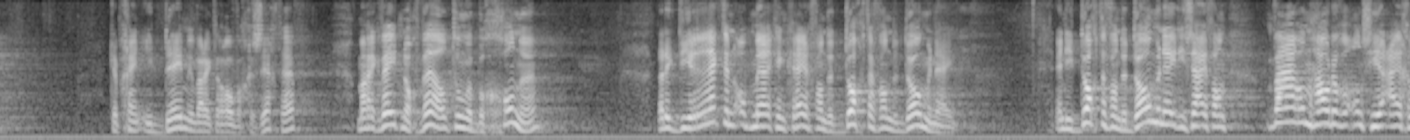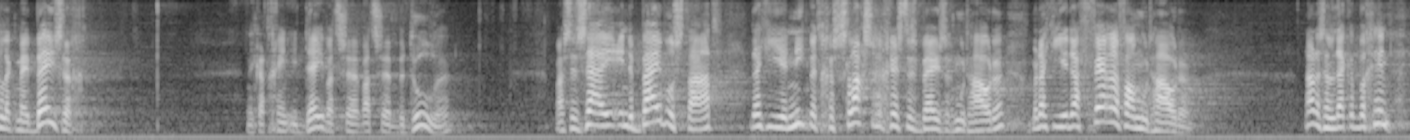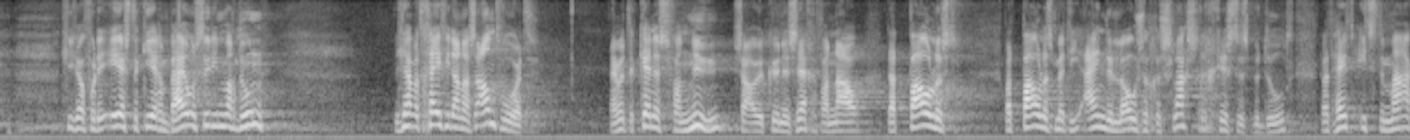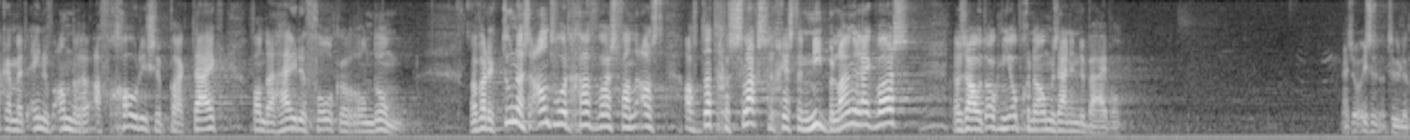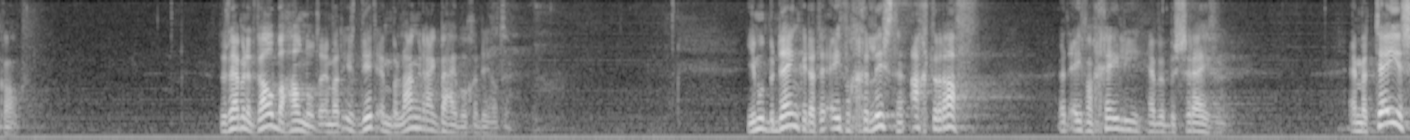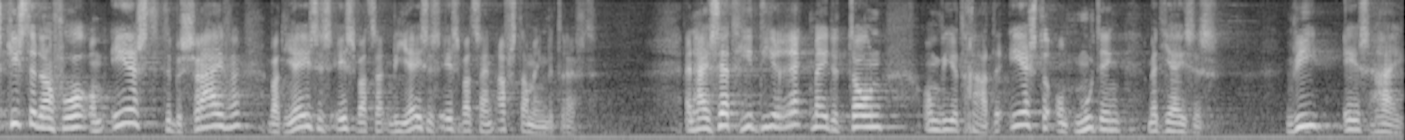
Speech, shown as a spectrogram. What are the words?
Ik heb geen idee meer wat ik daarover gezegd heb. Maar ik weet nog wel, toen we begonnen, dat ik direct een opmerking kreeg van de dochter van de dominee. En die dochter van de dominee die zei van, waarom houden we ons hier eigenlijk mee bezig? En ik had geen idee wat ze, wat ze bedoelde. Maar ze zei, in de Bijbel staat dat je je niet met geslachtsregisters bezig moet houden, maar dat je je daar verre van moet houden. Nou, dat is een lekker begin. Als je zo voor de eerste keer een Bijbelstudie mag doen. Dus ja, wat geef je dan als antwoord? En met de kennis van nu zou je kunnen zeggen van nou, dat Paulus, wat Paulus met die eindeloze geslachtsregisters bedoelt, dat heeft iets te maken met een of andere afgodische praktijk van de heidevolken rondom. Maar wat ik toen als antwoord gaf was van als, als dat geslachtsregister niet belangrijk was, dan zou het ook niet opgenomen zijn in de Bijbel. En zo is het natuurlijk ook. Dus we hebben het wel behandeld. En wat is dit een belangrijk Bijbelgedeelte? Je moet bedenken dat de evangelisten achteraf het evangelie hebben beschreven. En Matthäus kiest er dan voor om eerst te beschrijven wat Jezus is, wat zijn, wie Jezus is, wat zijn afstamming betreft. En hij zet hier direct mee de toon om wie het gaat. De eerste ontmoeting met Jezus. Wie is hij?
